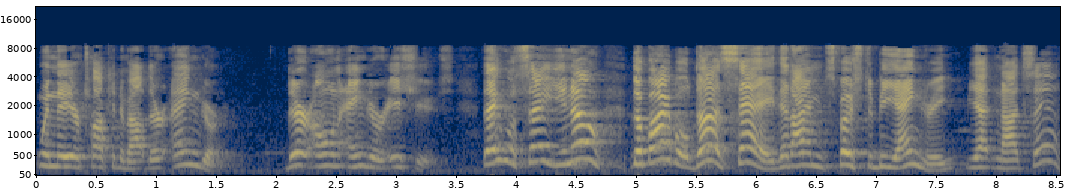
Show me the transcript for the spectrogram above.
when they are talking about their anger, their own anger issues. They will say, you know, the Bible does say that I'm supposed to be angry, yet not sin.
